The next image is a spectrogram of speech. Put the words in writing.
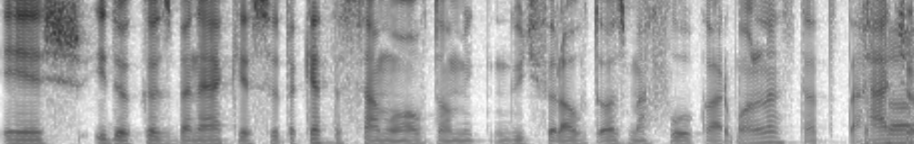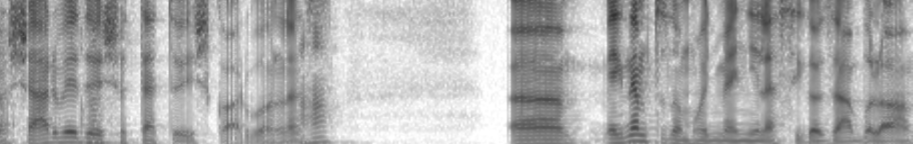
és időközben elkészült a kettes számú autó, ami ügyfélautó, az már full karbon lesz, tehát a Tehát hátsó a- sárvédő aha. és a tető is karbon lesz. Aha. Még nem tudom, hogy mennyi lesz igazából a,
